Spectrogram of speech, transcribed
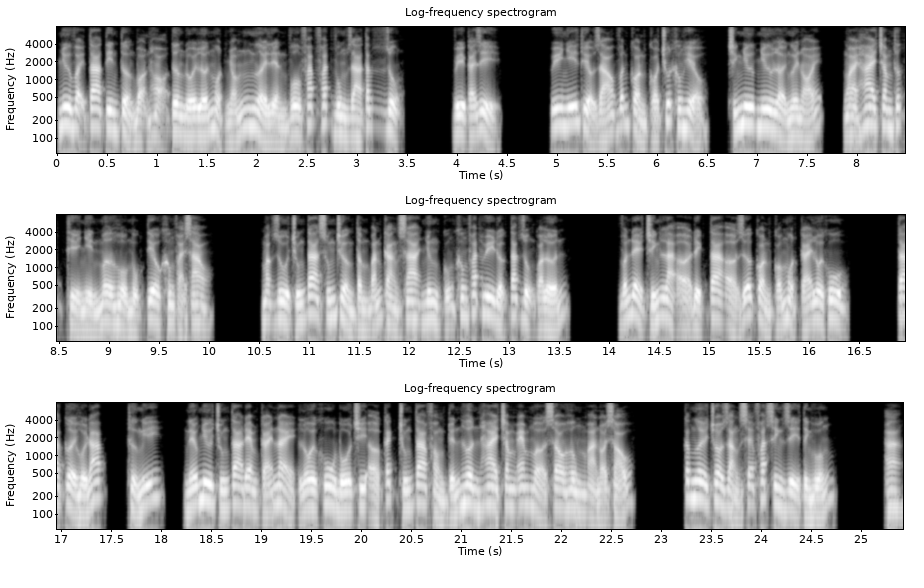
như vậy ta tin tưởng bọn họ tương đối lớn một nhóm người liền vô pháp phát vung ra tác dụng. Vì cái gì? Uy nhĩ thiểu giáo vẫn còn có chút không hiểu, chính như như lời ngươi nói, ngoài hai trăm thức thì nhìn mơ hồ mục tiêu không phải sao? Mặc dù chúng ta súng trường tầm bắn càng xa nhưng cũng không phát huy được tác dụng quá lớn vấn đề chính là ở địch ta ở giữa còn có một cái lôi khu. Ta cười hồi đáp thử nghĩ nếu như chúng ta đem cái này lôi khu bố trí ở cách chúng ta phòng tuyến hơn hai trăm m sau hông mà nói sáu các ngươi cho rằng sẽ phát sinh gì tình huống? A.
